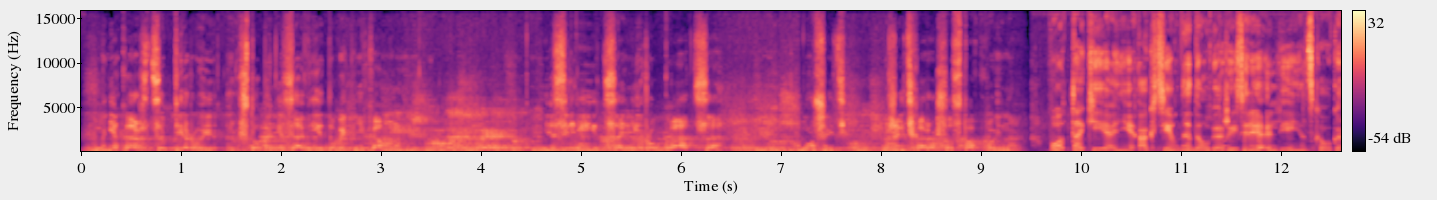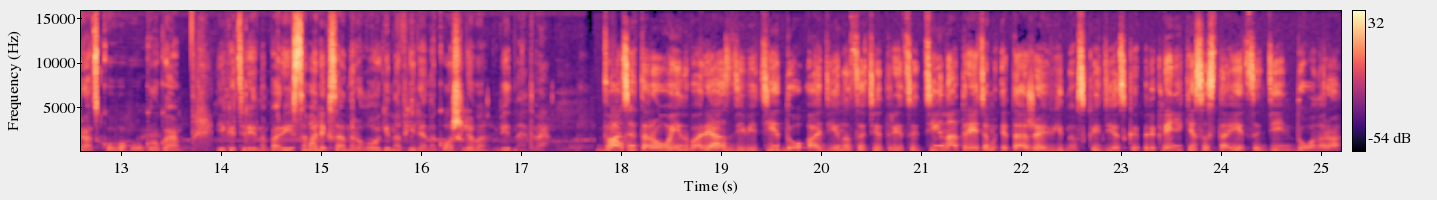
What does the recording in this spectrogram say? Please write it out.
Мне кажется, первый, чтобы не завидовать никому. Не злиться, не ругаться. Ну, жить, жить хорошо, спокойно. Вот такие они, активные долгожители Ленинского городского округа. Екатерина Борисова, Александр Логинов, Елена Кошелева, Видное ТВ. 22 января с 9 до 11.30 на третьем этаже Видновской детской поликлиники состоится День донора.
